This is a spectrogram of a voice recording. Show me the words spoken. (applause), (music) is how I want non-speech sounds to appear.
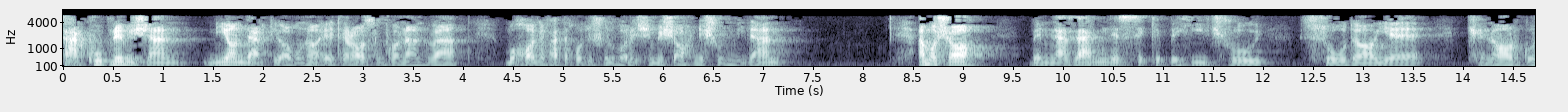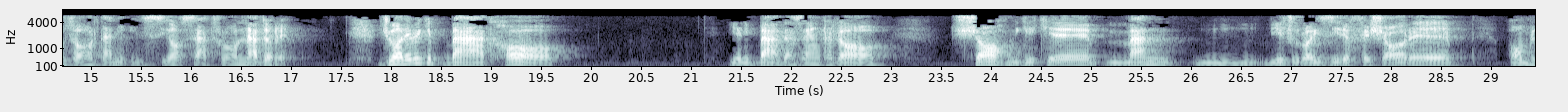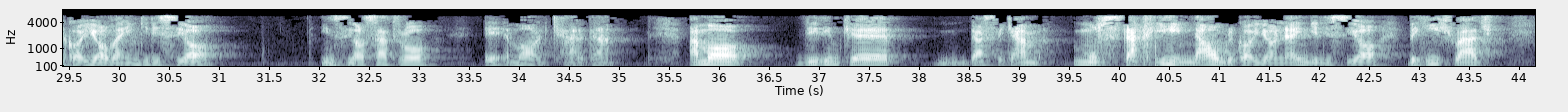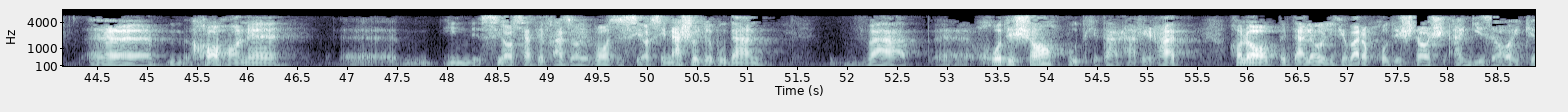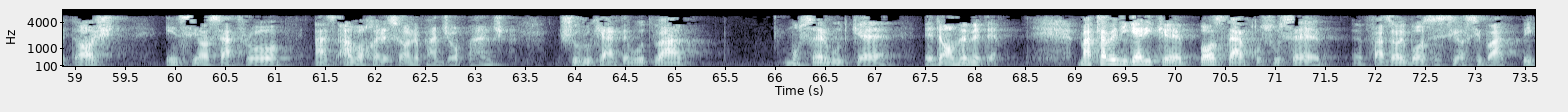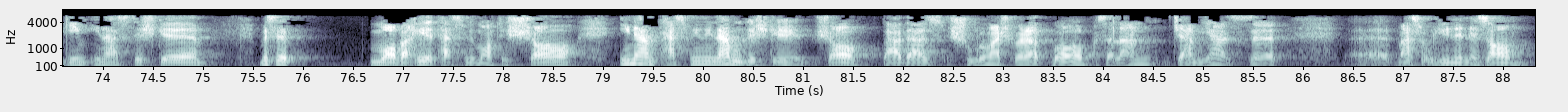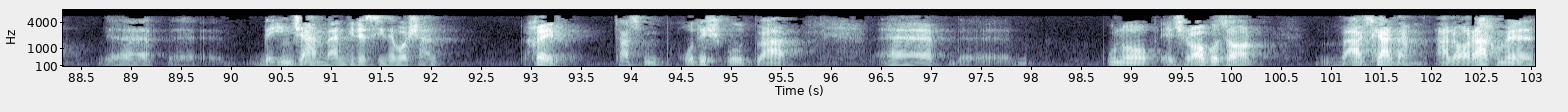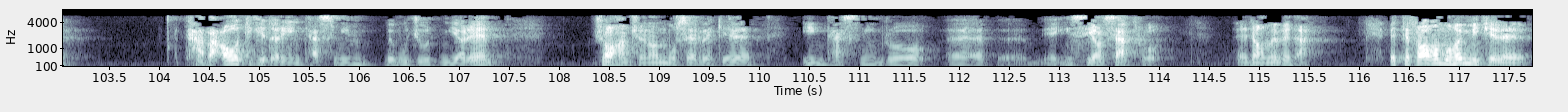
سرکوب نمیشن میان در خیابونا اعتراض می‌کنن و مخالفت خودشون با رژیم شاه نشون میدن. اما شاه به نظر می‌رسه که به هیچ روی سودای کنار گذاردن این سیاست رو نداره. جالبه که بعدها یعنی بعد از انقلاب شاه میگه که من یه جورایی زیر فشار آمریکایی و انگلیسی ها این سیاست رو اعمال کردم اما دیدیم که دست کم مستقیم نه آمریکایی ها نه انگلیسی ها به هیچ وجه خواهان این سیاست فضای باز سیاسی نشده بودند و خود شاه بود که در حقیقت حالا به دلایلی که برای خودش داشت انگیزه هایی که داشت این سیاست رو از اواخر سال 55 شروع کرده بود و مصر بود که ادامه بده. مطلب دیگری که باز در خصوص فضای باز سیاسی باید بگیم این هستش که مثل مابقی تصمیمات شاه این هم تصمیمی نبودش که شاه بعد از شور و مشورت با مثلا جمعی از مسئولین نظام به این جمعبندی رسیده باشند خیر تصمیم خودش بود و اونو اجرا گذار و عرض کردم علا رقم طبعاتی که داره این تصمیم به وجود میاره شاه همچنان مصره که این تصمیم رو این سیاست رو ادامه بدن. اتفاق مهمی که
